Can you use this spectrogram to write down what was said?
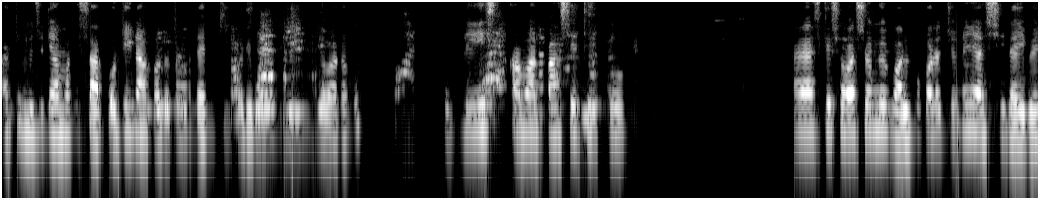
আর তুমি যদি আমাকে সাপোর্টই না করো, তাহলে আমি কি করে বলো ভিডিও বানাবো। তো প্লিজ আমার পাশে থেকো। আর আজকে সবার সঙ্গে গল্প করার জন্যই আসছি লাইভে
